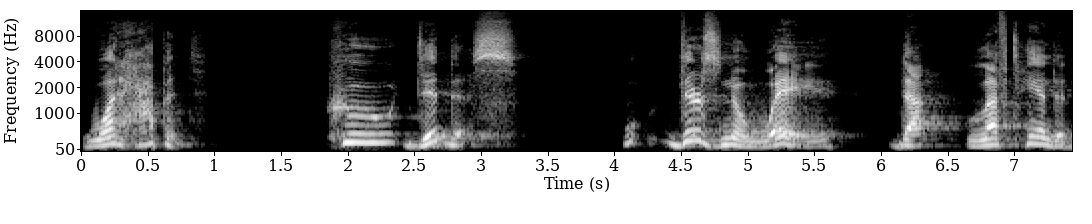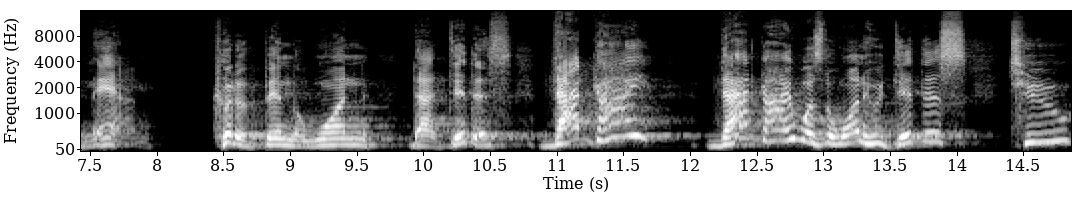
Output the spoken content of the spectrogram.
What happened? Who did this? There's no way that left handed man could have been the one that did this. That guy, that guy was the one who did this to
